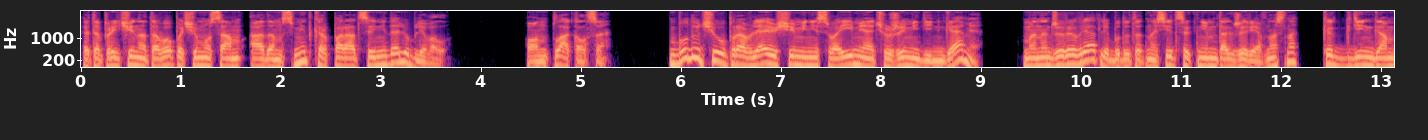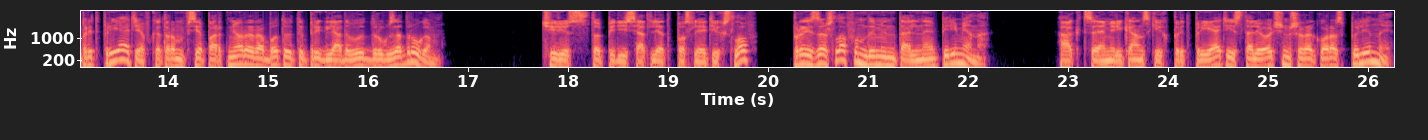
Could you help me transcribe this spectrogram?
Это причина того, почему сам Адам Смит корпорации недолюбливал. Он плакался. Будучи управляющими не своими, а чужими деньгами, менеджеры вряд ли будут относиться к ним так же ревностно, как к деньгам предприятия, в котором все партнеры работают и приглядывают друг за другом. Через 150 лет после этих слов произошла фундаментальная перемена. Акции американских предприятий стали очень широко распылены.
